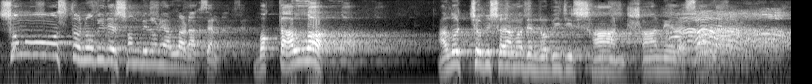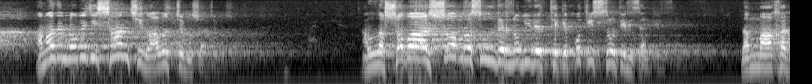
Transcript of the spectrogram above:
সমস্ত নবীদের সম্মিলনে আল্লাহ ডাকছেন। বক্তা আল্লাহ। আলোচ্য বিষয় আমাদের নবীজির শান শানের আমাদের নবীজির শান ছিল আলোচ্য বিষয়। আল্লাহ সবার সব রসুলদের নবীদের থেকে প্রতিশ্রুতি নিছেন। লাম্মা আখাদ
